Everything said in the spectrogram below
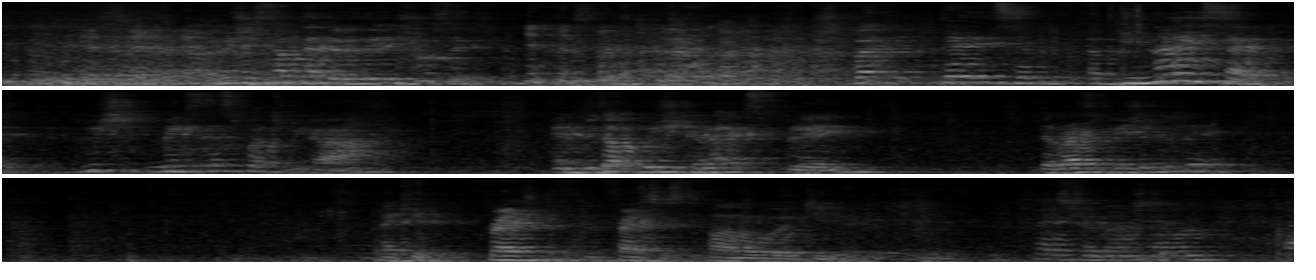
which is sometimes a little intrusive. But there is a, a benign side of it, which makes us what we are, and without which we cannot explain the rise of Asia today. Thank you. Francis, Francis, the final word to you. Thanks very much, Alan. Uh,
